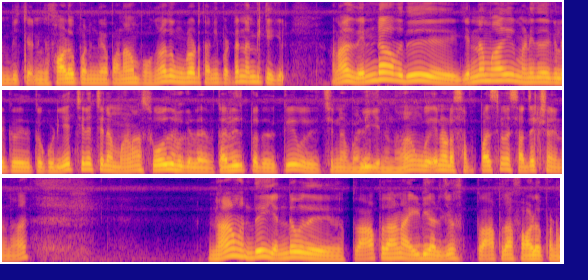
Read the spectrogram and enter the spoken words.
நம்பிக்கை. நீங்கள் ஃபாலோ பண்ணுங்கள் பணம் போங்க அது உங்களோட தனிப்பட்ட நம்பிக்கைகள். ஆனால் ரெண்டாவது என்ன மாதிரி மனிதர்களுக்கு இருக்கக்கூடிய சின்ன சின்ன மன சோர்வுகளை தவிர்ப்பதற்கு ஒரு சின்ன வழி என்னென்னா உங்கள் என்னோட ச பர்சனல் சஜஷன் என்னென்னா நான் வந்து எந்த ஒரு ப்ராப்பரான ஐடியாலஜியும் ப்ராப்பராக ஃபாலோ பண்ண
